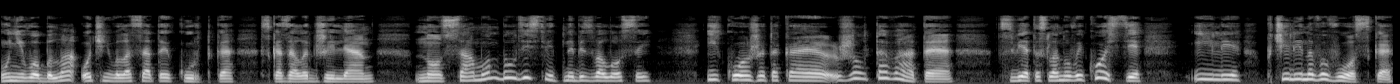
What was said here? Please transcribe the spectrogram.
«У него была очень волосатая куртка», — сказала Джиллиан, «но сам он был действительно безволосый и кожа такая желтоватая, цвета слоновой кости или пчелиного воска,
